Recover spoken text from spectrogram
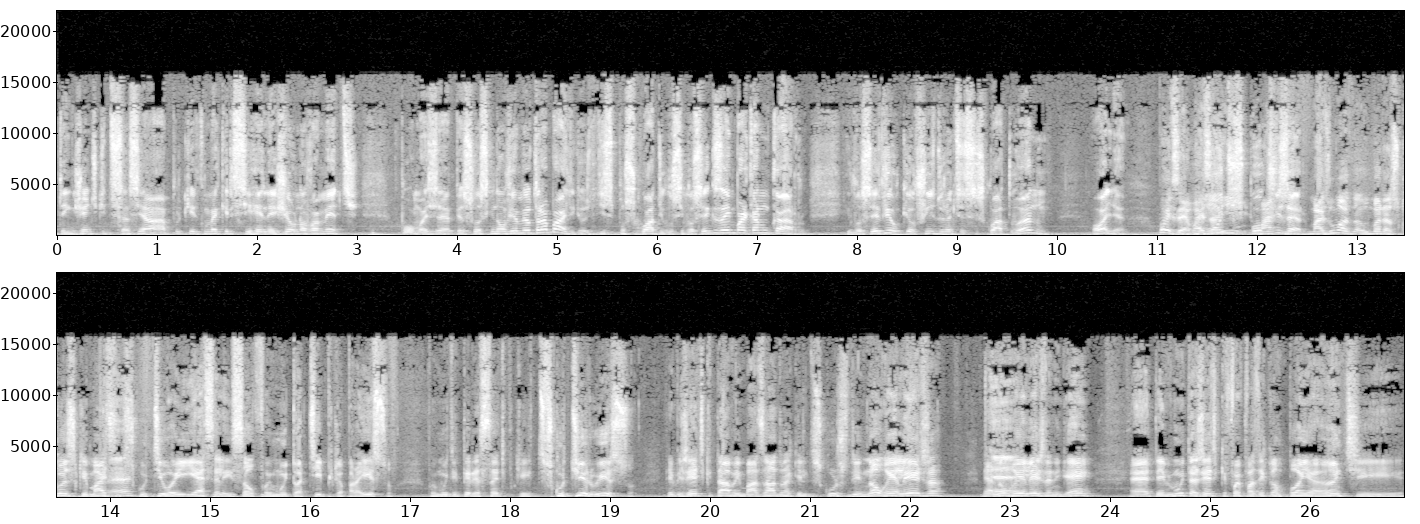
tem, gente que disse assim, ah, porque como é que ele se reelegeu novamente? Pô, mas é pessoas que não viam meu trabalho, que eu disse para os quatro, se você quiser embarcar num carro e você viu o que eu fiz durante esses quatro anos, Olha, pois é, mas muitos aí, poucos mas, fizeram. Mas uma, uma das coisas que mais é. se discutiu aí, e essa eleição foi muito atípica para isso, foi muito interessante porque discutiram isso. Teve gente que estava embasado naquele discurso de não reeleja, né, é. não reeleja ninguém. É, teve muita gente que foi fazer campanha anti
